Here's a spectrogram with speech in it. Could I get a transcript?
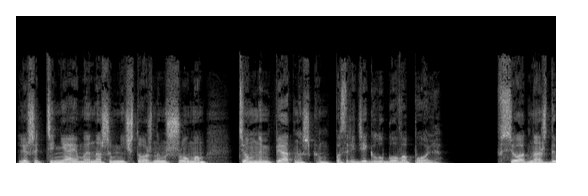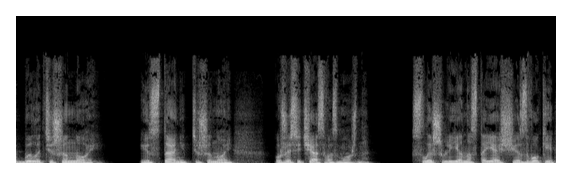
лишь оттеняемое нашим ничтожным шумом, темным пятнышком посреди голубого поля. Все однажды было тишиной. И станет тишиной. Уже сейчас, возможно. Слышу ли я настоящие звуки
